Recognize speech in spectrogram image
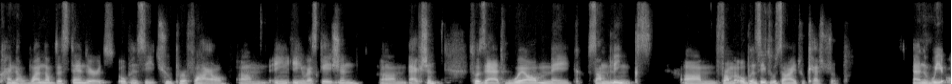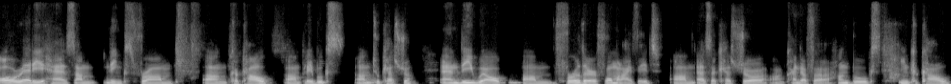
kind of one of the standards OpenC2 profile um, in, in investigation um, action. So that will make some links um, from the OpenC2 side to Kestrel. And we already have some links from um, CACAO um, playbooks um, to Kestrel, and they will um, further formalize it um, as a Kestrel uh, kind of uh, handbooks in CACAO.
